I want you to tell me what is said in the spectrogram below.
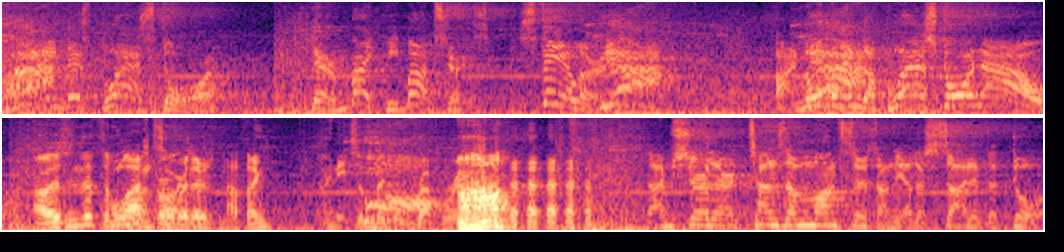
Behind this blast door, there might be monsters. Stay alert. I'm opening the blast door now. Oh, isn't this the Hold blast on, door where there's nothing? I need some mental preparation. Uh -huh. I'm sure there are tons of monsters on the other side of the door.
